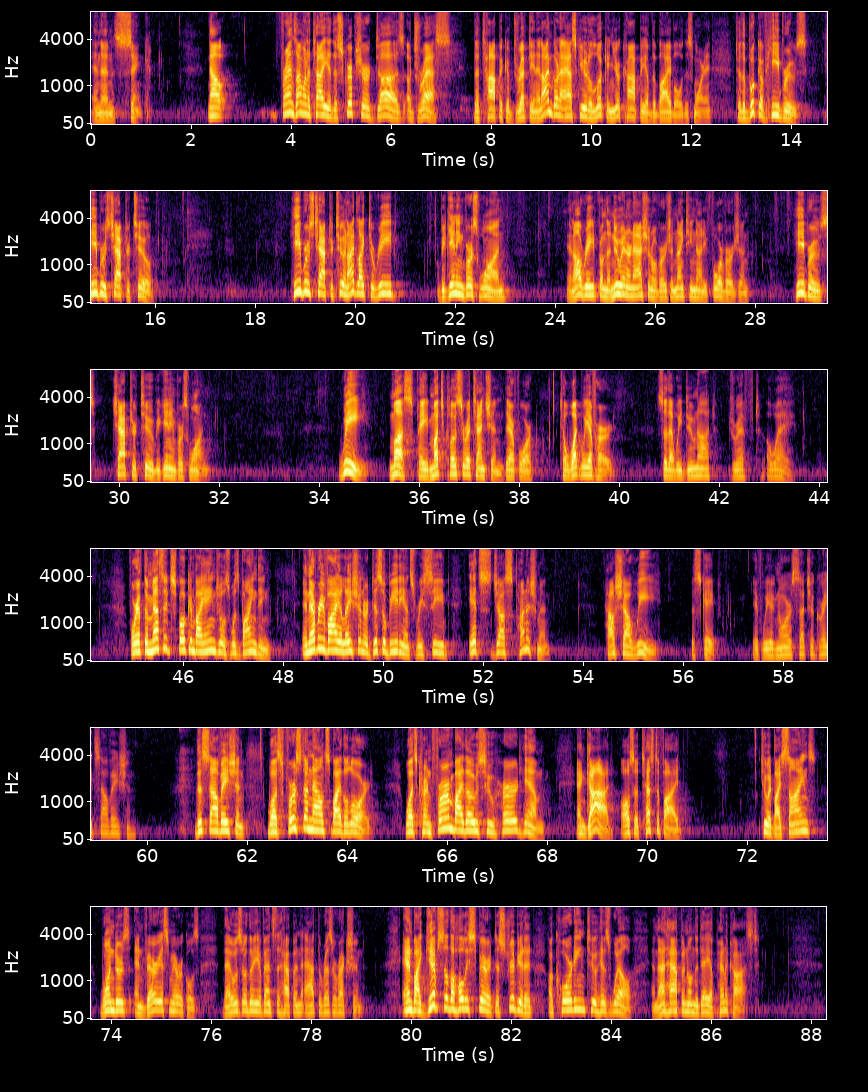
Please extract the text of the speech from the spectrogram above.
and then sink. Now, friends, I want to tell you the scripture does address the topic of drifting, and I'm going to ask you to look in your copy of the Bible this morning to the book of Hebrews, Hebrews chapter 2. Hebrews chapter 2, and I'd like to read beginning verse 1 and I'll read from the New International Version, 1994 version, Hebrews chapter 2, beginning verse 1. We must pay much closer attention, therefore, to what we have heard, so that we do not drift away. For if the message spoken by angels was binding, and every violation or disobedience received its just punishment, how shall we escape if we ignore such a great salvation? This salvation was first announced by the Lord, was confirmed by those who heard him, and God also testified to it by signs, wonders, and various miracles. Those are the events that happen at the resurrection. And by gifts of the Holy Spirit distributed according to his will. And that happened on the day of Pentecost.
